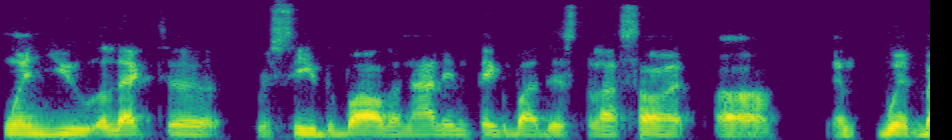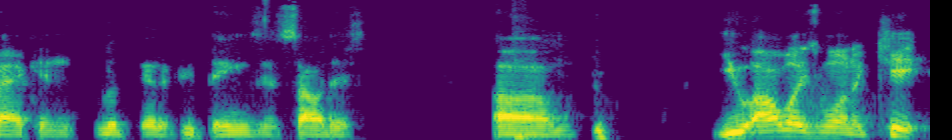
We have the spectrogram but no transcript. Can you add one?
when you elect to receive the ball. And I didn't think about this till I saw it uh, and went back and looked at a few things and saw this. Um, you always want to kick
